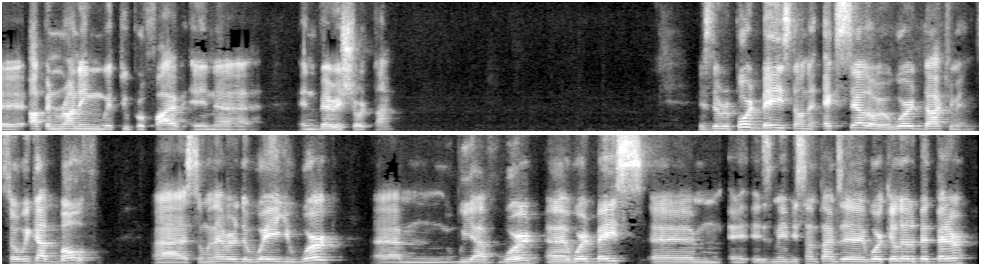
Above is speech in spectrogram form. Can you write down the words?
uh, up and running with TubePro 5 in uh, in very short time. Is the report based on an Excel or a Word document? So we got both. so whenever the way you work, um, we have Word. Uh, Word base um, is maybe sometimes uh, work a little bit better,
